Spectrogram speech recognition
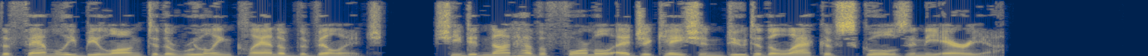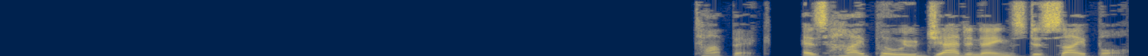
The family belonged to the ruling clan of the village. She did not have a formal education due to the lack of schools in the area. As Haipou Jadonang's disciple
